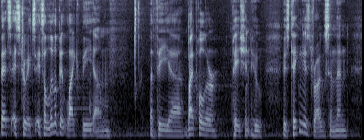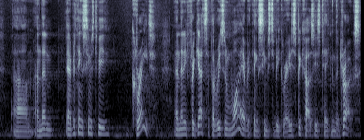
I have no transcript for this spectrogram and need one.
That's it's true. It's it's a little bit like the um, the uh, bipolar patient who who's taking his drugs and then um, and then everything seems to be great, and then he forgets that the reason why everything seems to be great is because he's taking the drugs.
